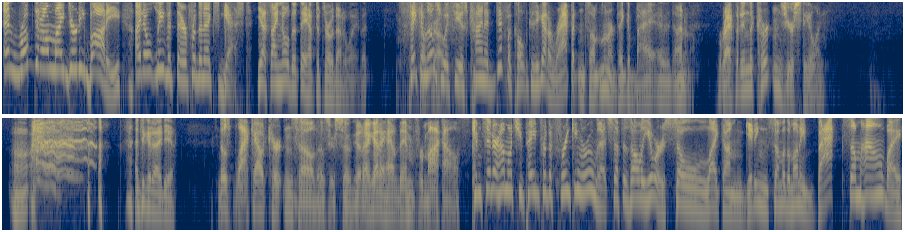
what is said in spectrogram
and rubbed it on my dirty body, I don't leave it there for the next guest. Yes, I know that they have to throw that away, but taking those gross. with you is kind of difficult because you got to wrap it in something or take a bag. I don't know. Wrap it in the curtains you're stealing. Uh, that's a good idea. Those blackout curtains, oh, those are so good. I got to have them for my house. Consider how much you paid for the freaking room. That stuff is all yours. So, like, I'm getting some of the money back somehow by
